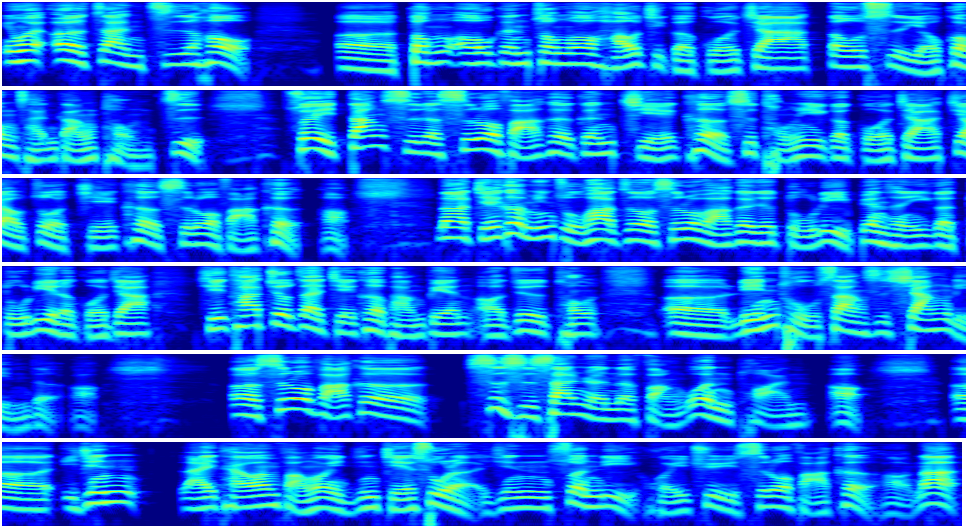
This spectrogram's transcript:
因为二战之后。呃，东欧跟中欧好几个国家都是由共产党统治，所以当时的斯洛伐克跟捷克是同一个国家，叫做捷克斯洛伐克啊。那捷克民主化之后，斯洛伐克就独立，变成一个独立的国家。其实它就在捷克旁边啊，就是同呃领土上是相邻的啊。呃，斯洛伐克四十三人的访问团啊，呃，已经来台湾访问，已经结束了，已经顺利回去斯洛伐克啊。那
